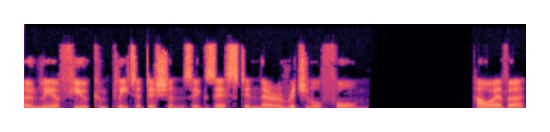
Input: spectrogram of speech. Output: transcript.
only a few complete editions exist in their original form. However,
